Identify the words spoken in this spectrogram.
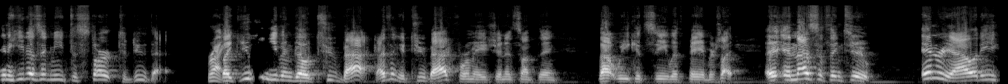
and he doesn't need to start to do that. Right. Like you can even go two back. I think a two back formation is something that we could see with Babers. And that's the thing too. In reality,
